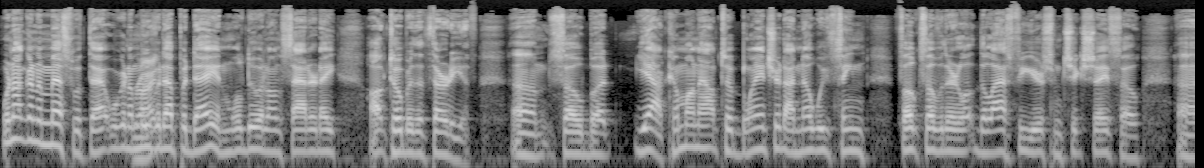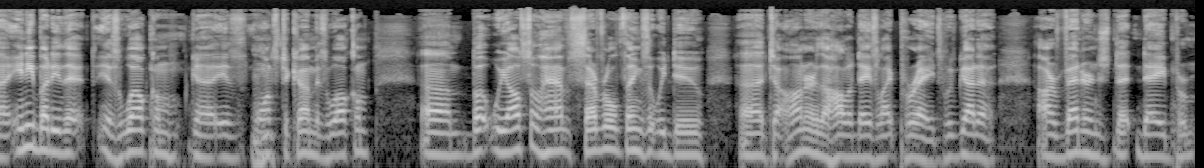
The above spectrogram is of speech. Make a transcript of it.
we're not gonna mess with that. We're gonna move it up a day, and we'll do it on Saturday, October the thirtieth. Um, so but. Yeah, come on out to Blanchard. I know we've seen folks over there the last few years from Chickasha, so uh, anybody that is welcome uh, is Mm-hmm. wants to come is welcome. Um, but we also have several things that we do uh, to honor the holidays, like parades. We've got a our Veterans Day par-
